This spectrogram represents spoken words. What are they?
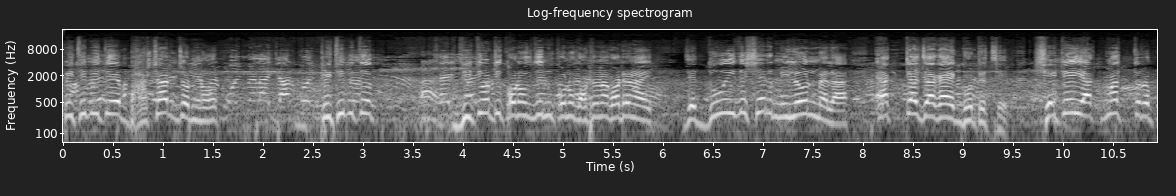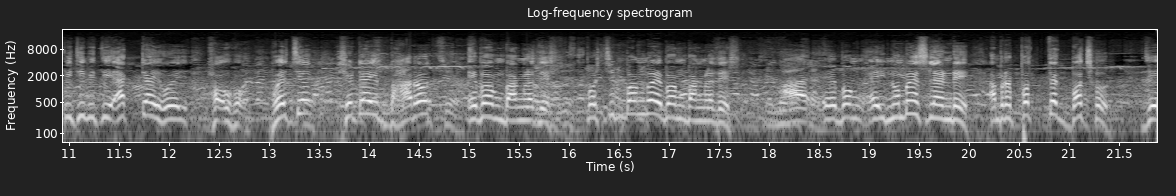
পৃথিবীতে ভাষার জন্য, পৃথিবীতে দ্বিতীয়টি কোনো দিন কোনো ঘটনা ঘটে নাই যে দুই দেশের মিলন মেলা একটা জায়গায় ঘটেছে, সেটাই একমাত্র পৃথিবীতে একটাই হয়ে হয়েছে, সেটাই ভারত এবং বাংলাদেশ, পশ্চিমবঙ্গ এবং বাংলাদেশ। এবং এই নোম্যান্স ল্যান্ডে আমরা প্রত্যেক বছর যে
